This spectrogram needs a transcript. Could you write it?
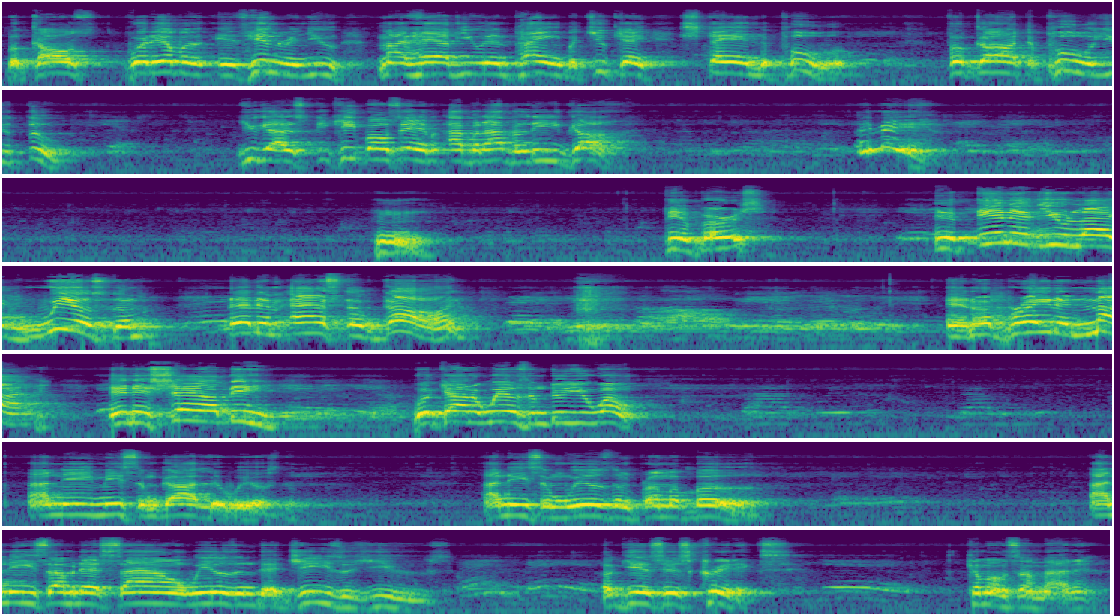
because whatever is hindering you might have you in pain, but you can't stand the pull for God to pull you through. You got to keep on saying, I, but I believe God. Amen. Hmm. Fifth verse. If any of you lack wisdom, let him ask of God and upbraid it not, and it shall be. What kind of wisdom do you want? I need me some godly wisdom. I need some wisdom from above. I need some of that sound wisdom that Jesus used against his critics. Come on, somebody.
